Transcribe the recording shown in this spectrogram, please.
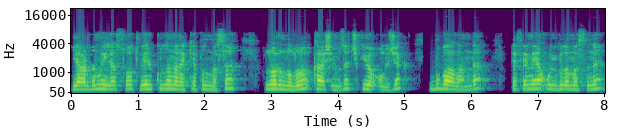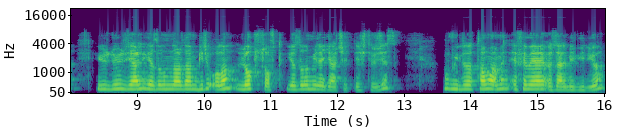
yardımıyla software kullanarak yapılması zorunluluğu karşımıza çıkıyor olacak. Bu bağlamda FMA uygulamasını %100 yerli yazılımlardan biri olan Logsoft yazılımı ile gerçekleştireceğiz. Bu videoda tamamen FMA'ya özel bir video.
